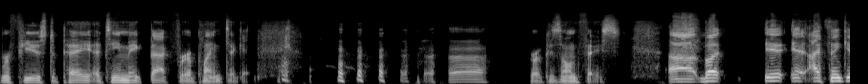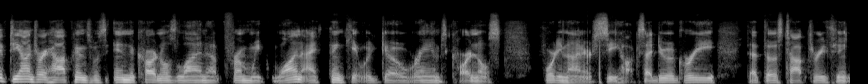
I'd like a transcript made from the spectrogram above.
refused to pay a teammate back for a plane ticket. Broke his own face. Uh, but It, it, I think if DeAndre Hopkins was in the Cardinals lineup from week one, I think it would go Rams, Cardinals, 49ers, Seahawks. I do agree that those top three th-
